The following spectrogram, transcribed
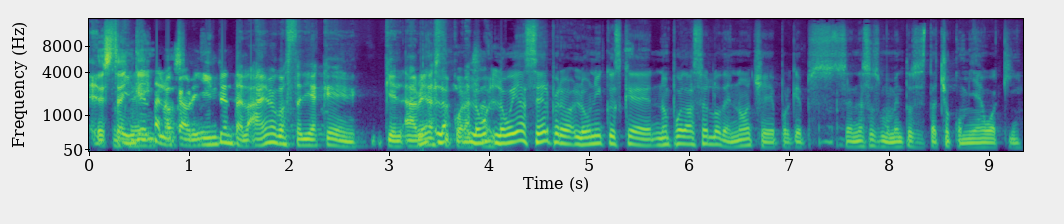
Está Game Inténtalo, cabrón, inténtalo. A mí me gustaría que, que abrieras Mira, tu corazón. Lo, lo voy a hacer, pero lo único es que no puedo hacerlo de noche porque pues, en esos momentos está chocomiago aquí.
